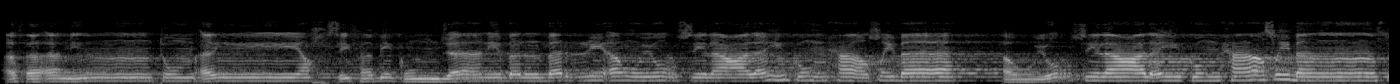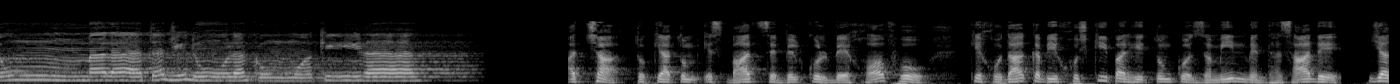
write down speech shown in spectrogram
افامنتم ان يخسف بكم جانب البر او يرسل عليكم حاصبا؟ او يرسل عليكم حاصبا ثم لا تجدوا لكم وكيلا اچھا تو کیا تم اس بات سے بالکل بے خوف ہو کہ خدا کبھی خشکی پر ہی تم کو زمین میں دھسا دے یا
